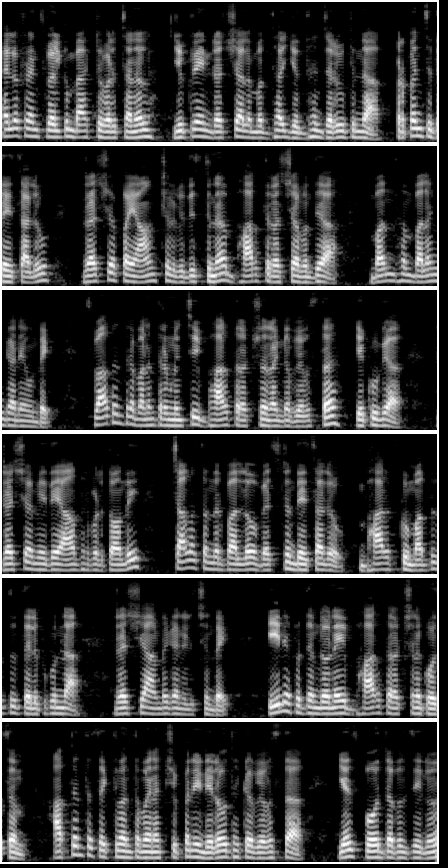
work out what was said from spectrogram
Hello friends welcome back to our channel Ukraine రష్యాల మధ్య యుద్ధం జరుగుతున్న ప్రపంచ దేశాలు రష్యాపై ఆంక్షలు విధిస్తున్న భారత్ రష్యా మధ్య బంధం బలంగానే ఉంది. స్వాతంత్రం అనంతరం నుంచి భారత రక్షణ రంగ వ్యవస్థ ఎక్కువగా రష్యా మీదే ఆధారపడుతోంది. చాలా సందర్భాల్లో వెస్ట్రన్ దేశాలు భారత్కు మద్దతు తెలుపుకున్న రష్యా అండగా నిలిచింది. ఈ నేపథ్యంలోనే భారత రక్షణ కోసం అత్యంత శక్తివంతమైన క్షిపణి నిరోధక వ్యవస్థ S four double zero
